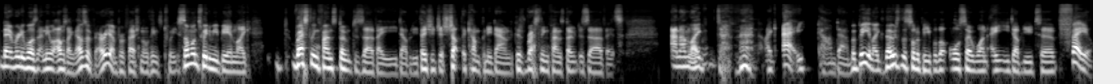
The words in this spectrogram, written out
there really wasn't anyway. I was like, that was a very unprofessional thing to tweet. Someone tweeted me being like, wrestling fans don't deserve AEW. They should just shut the company down because wrestling fans don't deserve it. And I'm like, man, like A, calm down. But B, like those are the sort of people that also want AEW to fail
